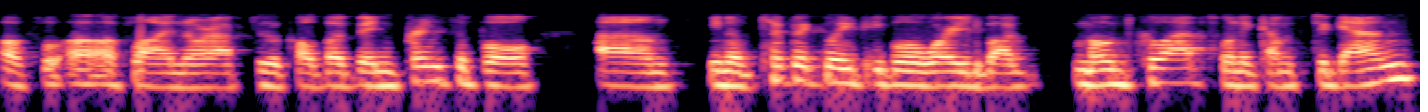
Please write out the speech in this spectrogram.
off, offline or after the call. But in principle, um, you know, typically people are worried about mode collapse when it comes to GAN.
